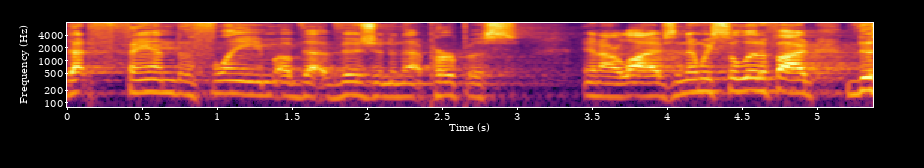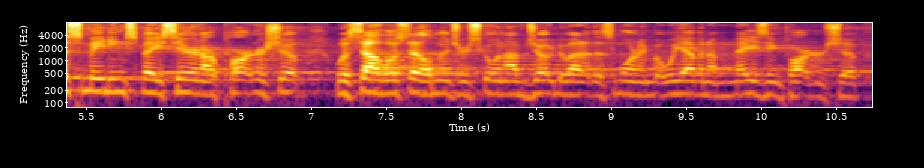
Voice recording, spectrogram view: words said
that fanned the flame of that vision and that purpose in our lives. And then we solidified this meeting space here in our partnership with Southwest Elementary School. And I've joked about it this morning, but we have an amazing partnership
